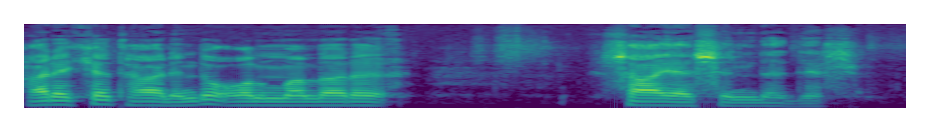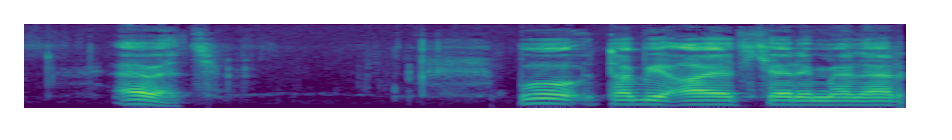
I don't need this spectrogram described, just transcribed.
hareket halinde olmaları sayesindedir. Evet. Bu tabi ayet-i kerimeler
